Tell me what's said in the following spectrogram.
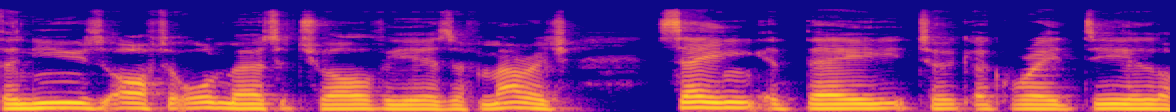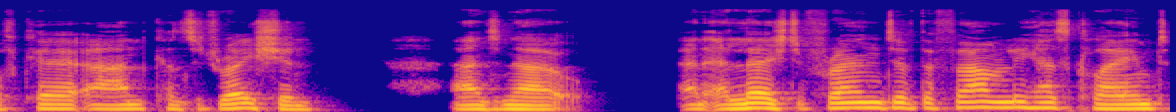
the news after almost 12 years of marriage, saying they took a great deal of care and consideration. And now an alleged friend of the family has claimed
